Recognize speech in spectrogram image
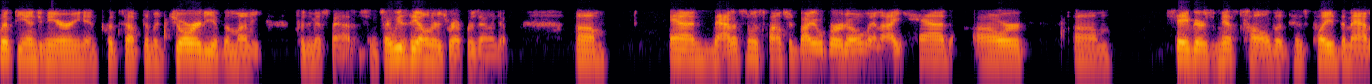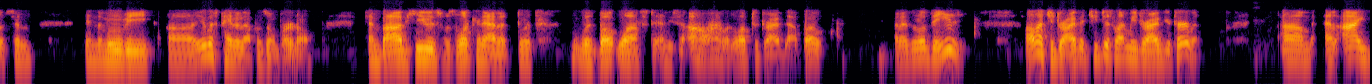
Clifty Engineering and puts up the majority of the money for the Miss Madison. So he's the owner's representative. Um, and Madison was sponsored by Oberto, and I had our um, Savior's Mist hull that has played the Madison in the movie. Uh, it was painted up as Oberto, and Bob Hughes was looking at it with with boat lust, and he said, "Oh, I would love to drive that boat." And I said, "Well, it's easy. I'll let you drive it. You just let me drive your turbine." Um, and I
